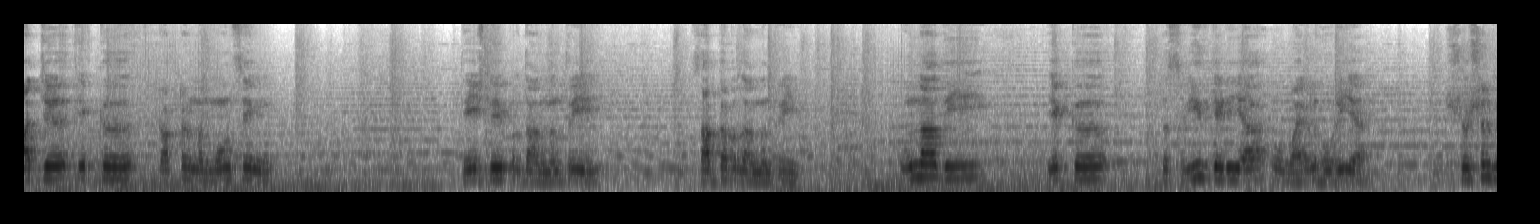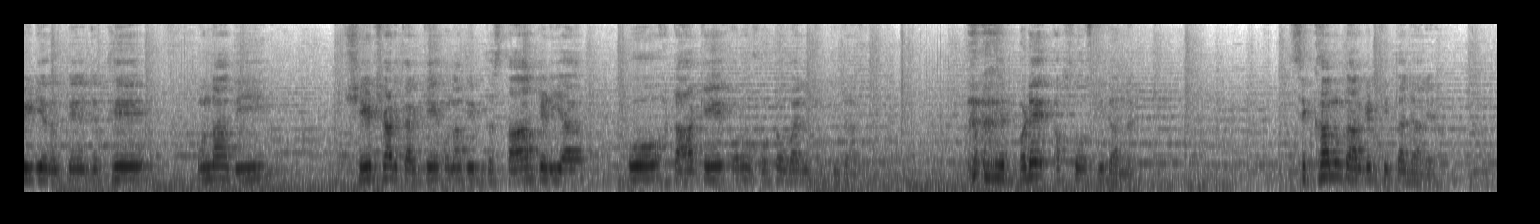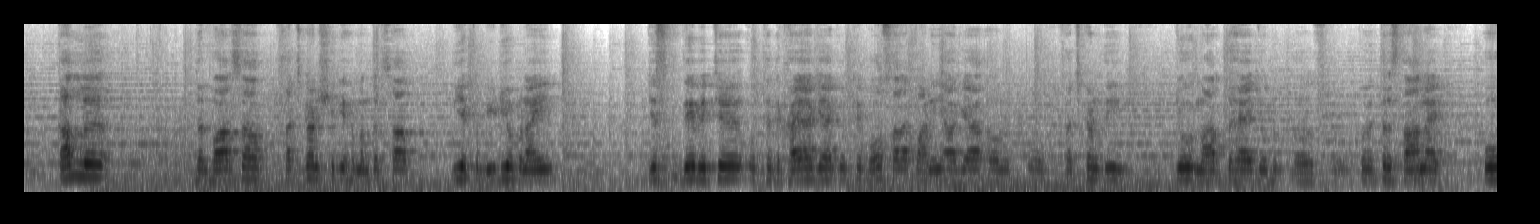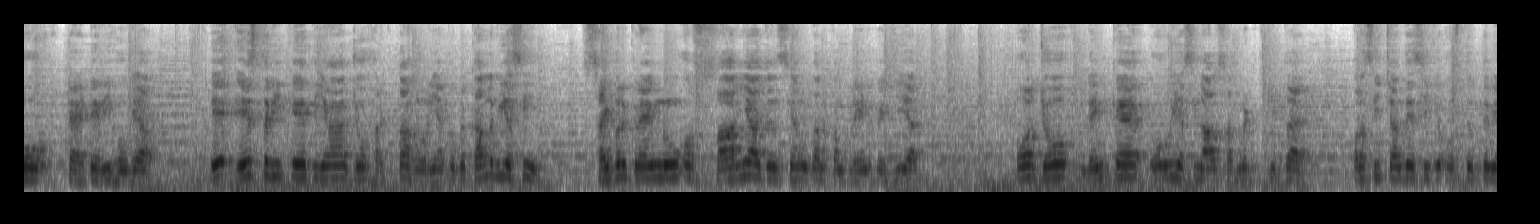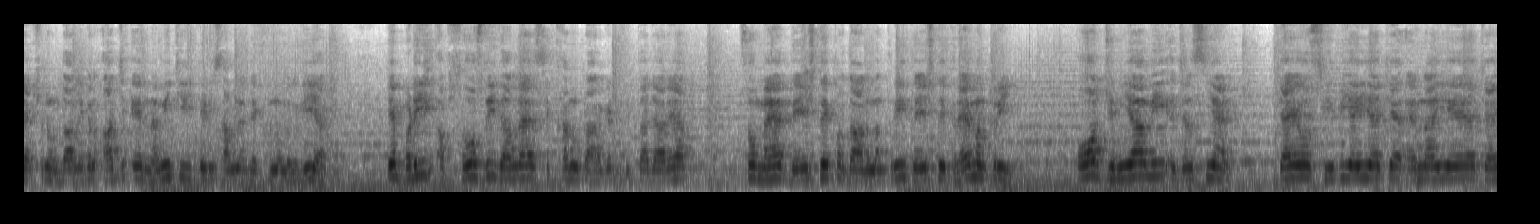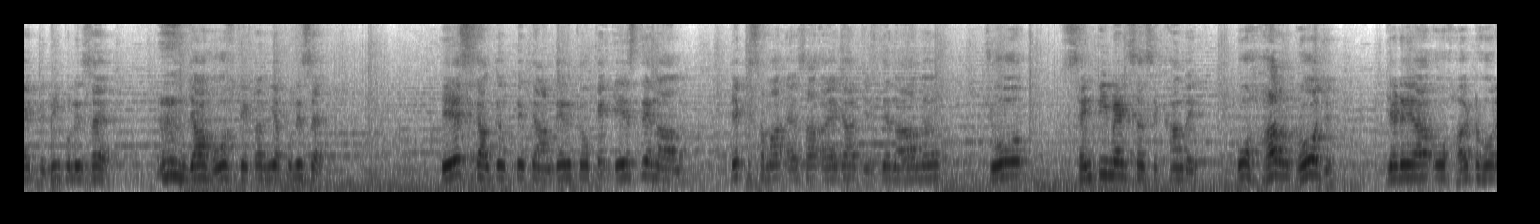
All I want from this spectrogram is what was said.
ਅੱਜ ਇੱਕ ਡਾਕਟਰ ਮਨਮੋਹਨ ਸਿੰਘ, ਦੇਸ਼ ਦੇ ਪ੍ਰਧਾਨ ਮੰਤਰੀ, ਸਾਬਕਾ ਪ੍ਰਧਾਨ ਮੰਤਰੀ, ਉਹਨਾਂ ਦੀ ਇੱਕ ਤਸਵੀਰ ਜਿਹੜੀ ਆ, ਉਹ ਵਾਇਰਲ ਹੋ ਰਹੀ ਆ ਸੋਸ਼ਲ ਮੀਡੀਆ ਦੇ ਉੱਤੇ, ਜਿੱਥੇ ਉਹਨਾਂ ਦੀ ਛੇੜਛਾੜ ਕਰਕੇ ਉਹਨਾਂ ਦੀ ਦਸਤਾਰ ਜਿਹੜੀ ਆ, ਉਹ ਹਟਾ ਕੇ ਔਰ ਉਹ ਫੋਟੋ ਵਾਇਰਲ ਕੀਤੀ ਜਾ ਰਹੀ ਹੈ। ਬੜੇ ਅਫਸੋਸ ਦੀ ਗੱਲ ਹੈ। ਸਿੱਖਾਂ ਨੂੰ ਟਾਰਗੇਟ ਕੀਤਾ ਜਾ ਰਿਹਾ। ਕੱਲ ਦਰਬਾਰ ਸਾਹਿਬ, ਸੱਚਖੰਡ ਸ੍ਰੀ ਹਰਿਮੰਦਰ ਸਾਹਿਬ ਦੀ ਇੱਕ ਵੀਡੀਓ ਬਣਾਈ, ਜਿਸ ਦੇ ਵਿੱਚ ਉੱਥੇ ਦਿਖਾਇਆ ਗਿਆ ਕਿ ਉੱਥੇ ਬਹੁਤ ਸਾਰਾ ਪਾਣੀ ਆ ਗਿਆ ਔਰ ਉਹ ਸੱਚਖੰਡ ਦੀ ਜੋ ਇਮਾਰਤ ਹੈ, ਜੋ ਪਵਿੱਤਰ ਸਥਾਨ ਹੈ, ਉਹ ਢਹਿ ਢੇਰੀ ਹੋ ਗਿਆ। ਇਹ ਇਸ ਤਰੀਕੇ ਦੀਆਂ ਜੋ ਹਰਕਤਾਂ ਹੋ ਰਹੀਆਂ, ਕਿਉਂਕਿ ਕੱਲ ਵੀ ਅਸੀਂ ਸਾਈਬਰ ਕ੍ਰਾਈਮ ਨੂੰ ਔਰ ਸਾਰੀਆਂ ਏਜੰਸੀਆਂ ਨੂੰ ਕੱਲ ਕੰਪਲੇਂਟ ਭੇਜੀ ਆ ਔਰ ਜੋ ਲਿੰਕ ਹੈ, ਉਹ ਵੀ ਅਸੀਂ ਨਾਲ ਸਬਮਿਟ ਕੀਤਾ ਹੈ। ਔਰ ਅਸੀਂ ਚਾਹੁੰਦੇ ਸੀ ਕਿ ਉਸ ਦੇ ਉੱਤੇ ਵੀ ਐਕਸ਼ਨ ਹੁੰਦਾ, ਲੇਕਿਨ ਅੱਜ ਇਹ ਨਵੀਂ ਚੀਜ਼ ਜਿਹੜੀ ਸਾਹਮਣੇ ਦੇਖਣ ਨੂੰ ਮਿਲ ਗਈ ਆ, ਇਹ ਬੜੀ ਅਫਸੋਸ ਦੀ ਗੱਲ ਹੈ, ਸਿੱਖਾਂ ਨੂੰ ਟਾਰਗੇਟ ਕੀਤਾ ਜਾ ਰਿਹਾ। ਸੋ ਮੈਂ ਦੇਸ਼ ਦੇ ਪ੍ਰਧਾਨ ਮੰਤਰੀ, ਦੇਸ਼ ਦੇ ਗ੍ਰਹਿ ਮੰਤਰੀ ਔਰ ਜਿੰਨੀਆਂ ਵੀ ਏਜੰਸੀਆਂ ਚਾਹੇ ਉਹ ਸੀਬੀਆਈ ਹੈ, ਚਾਹੇ ਐਨਆਈਏ ਹੈ, ਚਾਹੇ ਦਿੱਲੀ ਪੁਲਿਸ ਹੈ ਜਾਂ ਹੋਰ ਸਟੇਟਾਂ ਦੀਆਂ ਪੁਲਿਸ ਹੈ, ਇਸ ਗੱਲ ਦੇ ਉੱਤੇ ਧਿਆਨ ਦੇਣ ਕਿਉਂਕਿ ਇਸ ਦੇ ਨਾਲ ਇੱਕ ਸਮਾਂ ਐਸਾ ਆਏਗਾ ਜਿਸ ਦੇ ਨਾਲ ਜੋ ਸੈਂਟੀਮੈਂਟਸ ਹੈ ਸਿੱਖਾਂ ਦੇ, ਉਹ ਹਰ ਰੋਜ਼ ਜਿਹੜੇ ਆ ਉਹ ਹਰਟ ਹੋ ਰਹੇ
